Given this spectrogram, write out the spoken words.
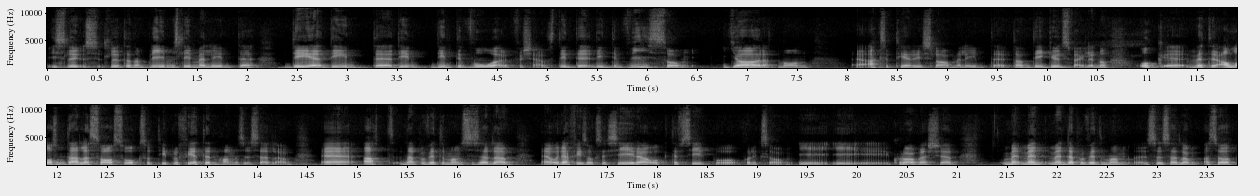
i slu, slutändan blir muslim eller inte, det, det, är inte, det, är, det är inte vår förtjänst. Det är inte, det är inte vi som gör att någon Eh, accepterar islam eller inte, utan det är Guds vägledning. Och, och eh, vet du, Allah som alla sa så också till profeten Muhammed sallam, eh, att när profeten Muhammed sallam, eh, och där finns också sira och tafsir på, på liksom i, i koranversen, men, men, men där profeten Muhammed sallam, alltså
